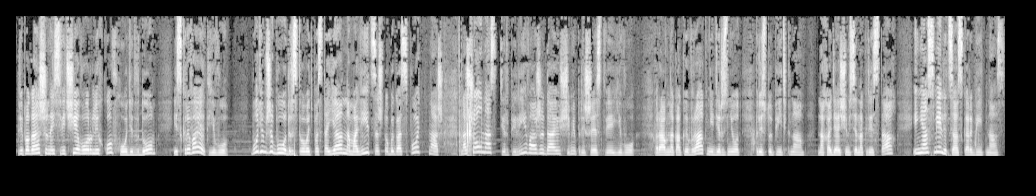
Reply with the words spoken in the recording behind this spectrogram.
при погашенной свече вор легко входит в дом и скрывает его». Будем же бодрствовать постоянно, молиться, чтобы Господь наш нашел нас терпеливо ожидающими пришествия Его, равно как и враг не дерзнет приступить к нам, находящимся на крестах, и не осмелится оскорбить нас.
